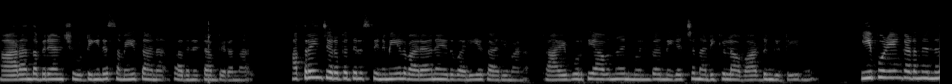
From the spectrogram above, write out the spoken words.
ആറാം തമ്പുരാൻ ഷൂട്ടിങ്ങിന്റെ സമയത്താണ് പതിനെട്ടാം പിറന്നാൾ. അത്രയും ചെറുപ്പത്തിൽ സിനിമയിൽ വരാനായത് വലിയ കാര്യമാണ്. പ്രായപൂർത്തിയാവുന്നതിന് മുൻപ് മികച്ച നടിക്കുള്ള അവാർഡും കിട്ടിയിരുന്നു. ഈ പുഴയും കടന്നു എന്ന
